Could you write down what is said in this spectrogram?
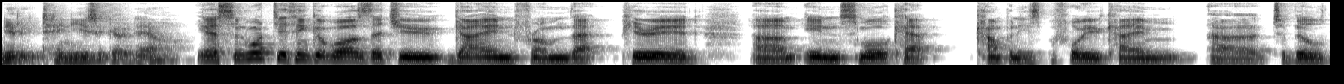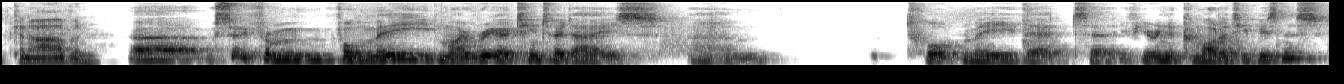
nearly 10 years ago now. Yes, and what do you think it was that you gained from that period um, in small cap companies before you came uh, to build Carnarvon? Uh, so, from for me, my Rio Tinto days um, taught me that uh, if you're in a commodity business,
